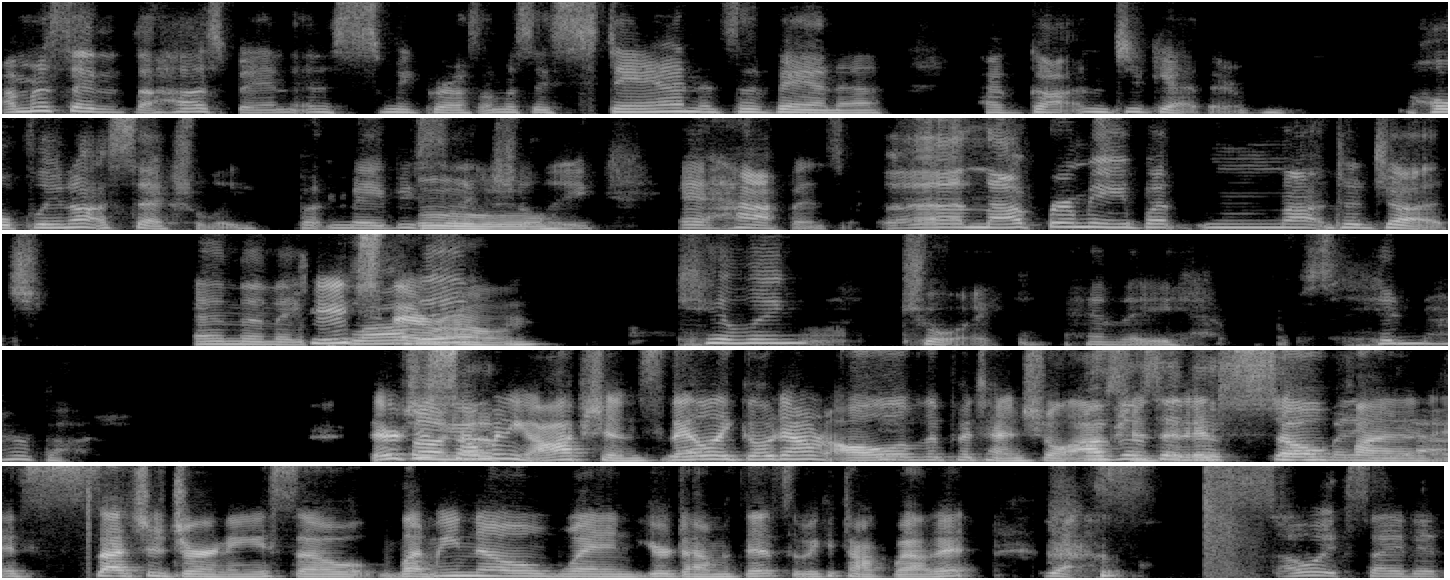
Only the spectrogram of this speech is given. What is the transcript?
I'm gonna say that the husband and this is me gross i'm gonna say stan and savannah have gotten together hopefully not sexually, but maybe sexually. It happens. Uh, not for me, but not to judge. And then they Teach plotted their own. killing Joy, and they hidden her body. There's just so many options. They like go down all of the potential options, and it's so, so many, fun. Yeah. It's such a journey. So let me know when you're done with it, so we can talk about it. Yes, so excited.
